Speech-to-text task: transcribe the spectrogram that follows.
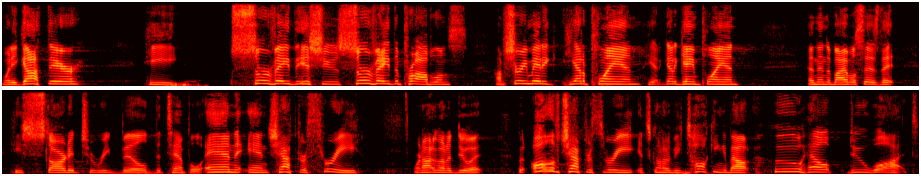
When he got there, he surveyed the issues, surveyed the problems. I'm sure he made a, he had a plan, he had got a game plan. And then the Bible says that he started to rebuild the temple. And in chapter 3, we're not going to do it, but all of chapter 3, it's going to be talking about who helped do what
